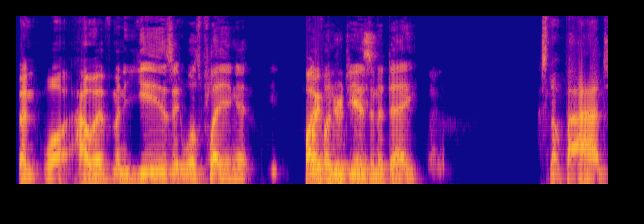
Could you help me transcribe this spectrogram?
spent what, however many years it was playing it, five 500 hundred years years. in a day. It's not bad.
